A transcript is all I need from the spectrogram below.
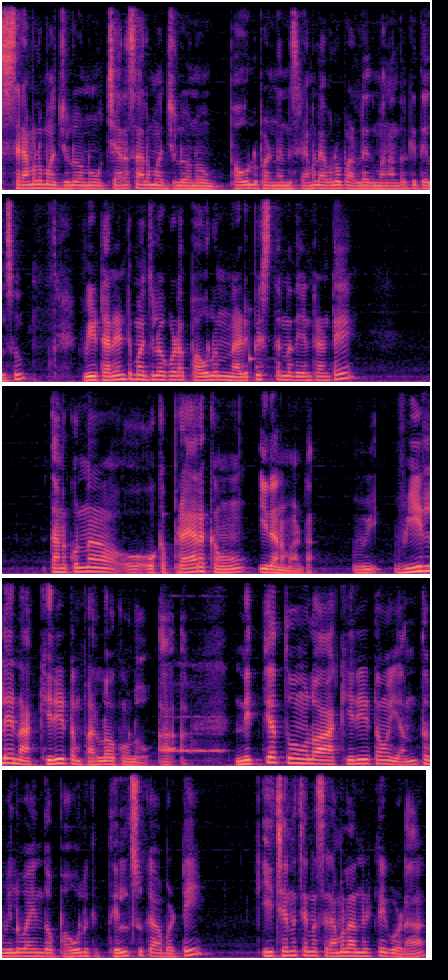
శ్రమల మధ్యలోనూ చెరసాల మధ్యలోనూ పౌలు పడిన శ్రమలు ఎవరూ పడలేదు మనందరికీ తెలుసు. వీటన్నింటి మధ్యలో కూడా పౌలుని నడిపిస్తున్నది ఏంటంటే తనకున్న ఓ- ఒక ప్రేరకం ఇదనమాట వీళ్ళే నా కిరీటం పరలోకంలో. ఆ నిత్యత్వంలో ఆ కిరీటం ఎంత విలువైందో పౌలుకి తెలుసు కాబట్టి ఈ చిన్న చిన్న శ్రమలన్నింటినీ కూడా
